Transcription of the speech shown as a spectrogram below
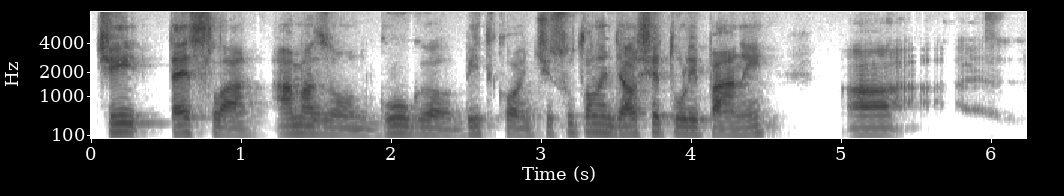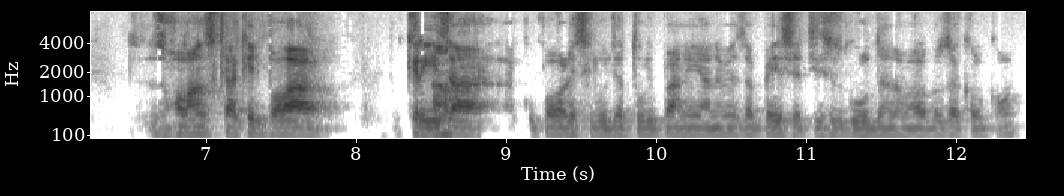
či Tesla, Amazon, Google, Bitcoin, či sú to len ďalšie tulipány a, z Holandska, keď bola kríza, kupovali si ľudia tulipány, ja neviem, za 50 tisíc guldenov alebo za koľko.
